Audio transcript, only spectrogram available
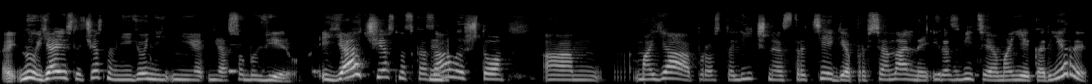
Э, ну, я, если честно, в нее не, не, не особо верю. И я честно сказала, mm. что э, моя просто личная стратегия профессиональная и развития моей карьеры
